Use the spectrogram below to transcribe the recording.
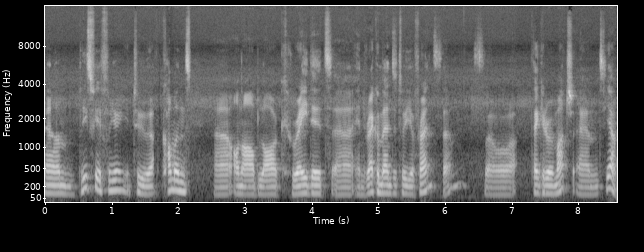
um, please feel free to comment uh, on our blog, rate it, uh, and recommend it to your friends. So thank you very much. And yeah,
